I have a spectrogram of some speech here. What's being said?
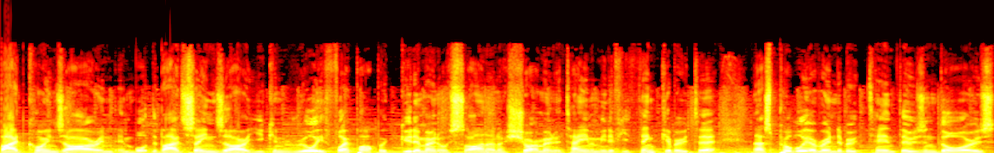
bad coins are and, and what the bad signs are, you can really flip up a good amount of Solana in a short amount of time. I mean, if you think about it, that's probably around about $10,000,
